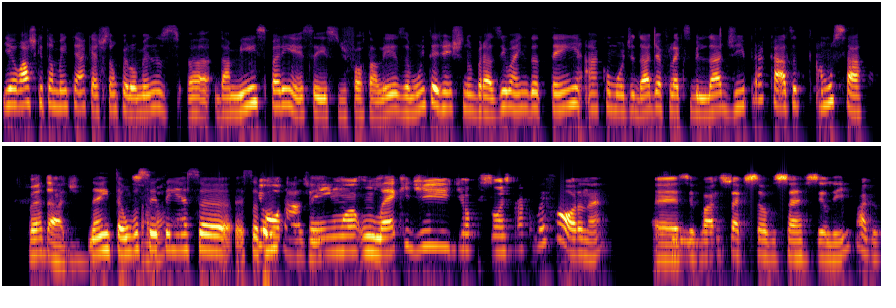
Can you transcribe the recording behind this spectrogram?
E eu acho que também tem a questão, pelo menos ah, da minha experiência, isso de Fortaleza, muita gente no Brasil ainda tem a comodidade, a flexibilidade de ir para casa almoçar, Verdade. né? Então é você tem essa, essa E outra, vantagem. tem uma- um leque de, de opções para comer fora, né? É, você vai no sex service ali, paga,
